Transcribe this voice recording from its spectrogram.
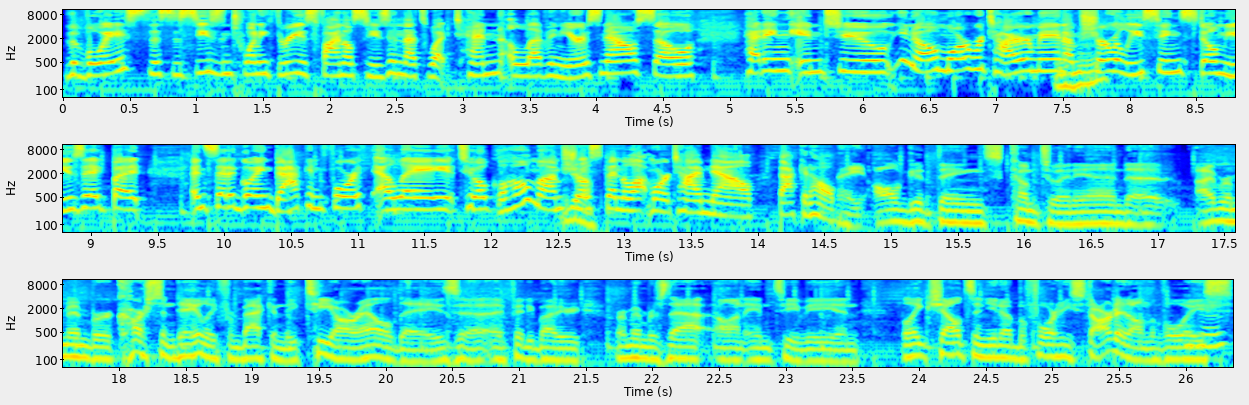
the voice. This is season 23, his final season. That's what 10, 11 years now. So heading into you know more retirement. I'm Mm-hmm. sure releasing still music, but instead of going back and forth L.A. to Oklahoma, I'm sure Yeah. he'll spend a lot more time now back at home. Hey, all good things come to an end. Uh, I remember Carson Daly from back in the TRL days, uh, if anybody remembers that on MTV. And Blake Shelton, you know, before he started on The Voice,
